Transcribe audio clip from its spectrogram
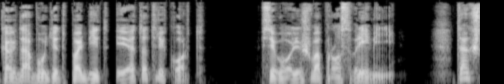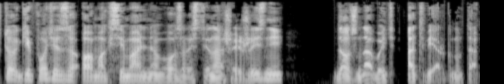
Когда будет побит и этот рекорд? Всего лишь вопрос времени. Так что гипотеза о максимальном возрасте нашей жизни должна быть отвергнута.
